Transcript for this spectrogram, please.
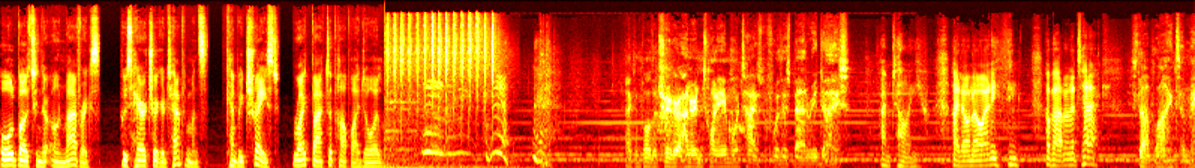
all boasting their own mavericks, whose hair triggered temperaments can be traced right back to Popeye Doyle. I can pull the trigger 128 more times before this battery dies. I'm telling you, I don't know anything about an attack. Stop lying to me.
